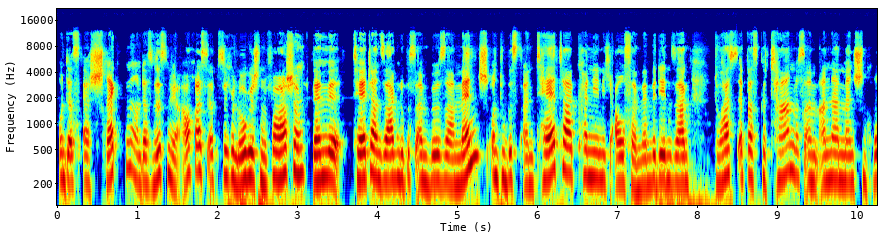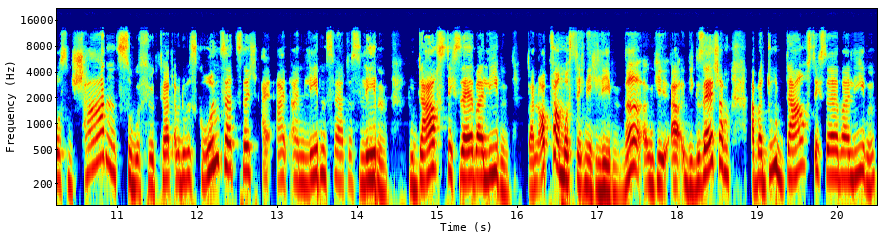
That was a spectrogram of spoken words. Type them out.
und das Erschreckende, und das wissen wir auch aus der psychologischen Forschung, wenn wir Tätern sagen, du bist ein böser Mensch und du bist ein Täter, können die nicht aufhören. Wenn wir denen sagen, du hast etwas getan, was einem anderen Menschen großen Schaden zugefügt hat, aber du bist grundsätzlich ein, ein, ein lebenswertes Leben. Du darfst dich selber lieben. Dein Opfer muss dich nicht lieben, ne? äh, die Gesellschaft, aber du darfst dich selber lieben.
